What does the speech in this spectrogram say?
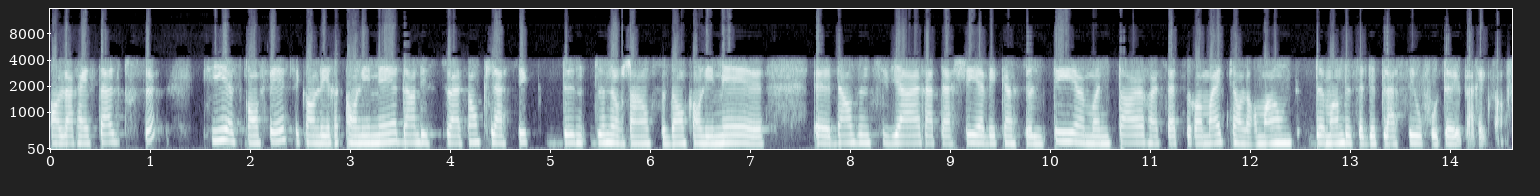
on leur installe tout ça. Puis ce qu'on fait, c'est qu'on les on les met dans des situations classiques d'une urgence. Donc on les met dans une civière attachée avec un soluté, un moniteur, un saturomètre, puis on leur demande, demande de se déplacer au fauteuil, par exemple.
